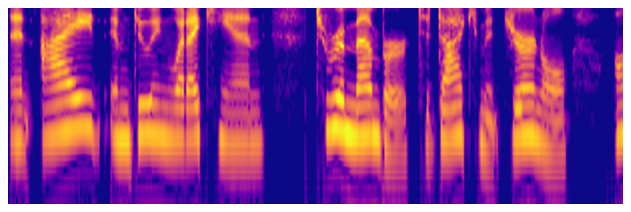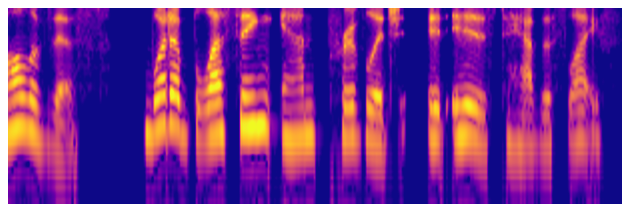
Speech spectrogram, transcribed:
and I am doing what I can to remember, to document, journal, all of this. What a blessing and privilege it is to have this life.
